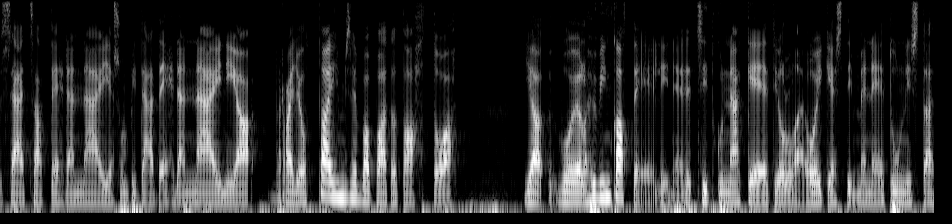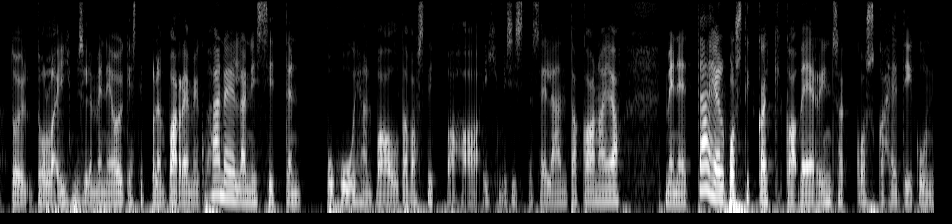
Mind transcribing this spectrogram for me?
sä et saa tehdä näin ja sun pitää tehdä näin ja rajoittaa ihmisen vapaata tahtoa. Ja voi olla hyvin kateellinen, että sitten kun näkee, että jollain oikeasti menee, tunnistaa, että tuolla ihmisellä menee oikeasti paljon paremmin kuin hänellä, niin sitten puhuu ihan valtavasti pahaa ihmisistä selän takana ja menettää helposti kaikki kaverinsa, koska heti kun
